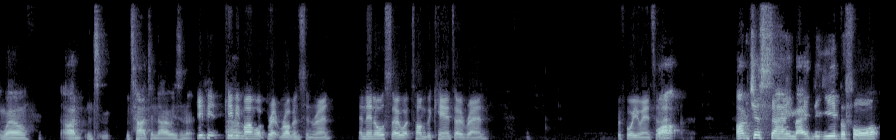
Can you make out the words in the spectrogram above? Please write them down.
well, I, it's it's hard to know, isn't it? Keep it, keep um, in mind what Brett Robinson ran, and then also what Tom Do Canto ran. Before you answer well, that, I'm just saying, mate. The year before,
